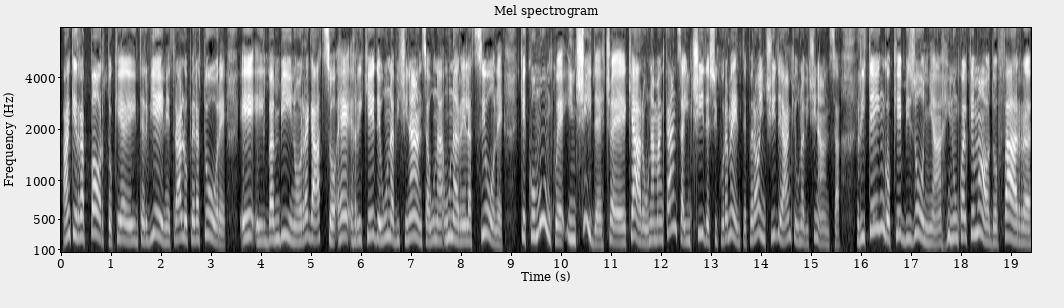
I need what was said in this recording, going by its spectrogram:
Anche il rapporto che interviene tra l'operatore e il bambino, il ragazzo, è, richiede una vicinanza, una, una relazione che comunque incide, cioè è chiaro, una mancanza incide sicuramente, però incide anche una vicinanza. Ritengo che bisogna in un qualche modo far,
